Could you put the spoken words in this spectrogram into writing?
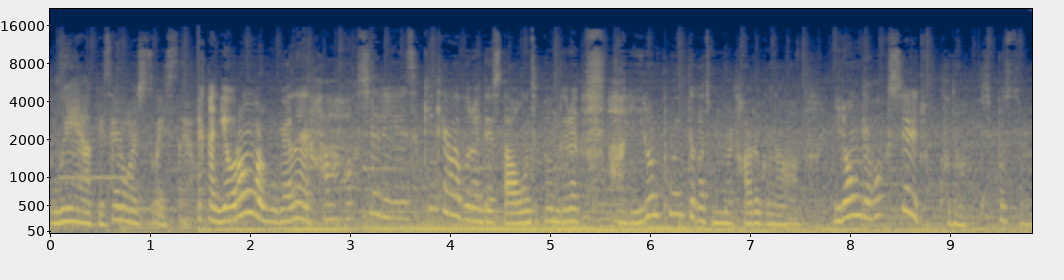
무해하게 사용할 수가 있어요. 약간 이런 걸 보면은 아 확실히 스킨케어 브랜드에서 나온 제품들은 아 이런 포인트가 정말 다르구나. 이런 게 확실히 좋구나 싶었어요.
